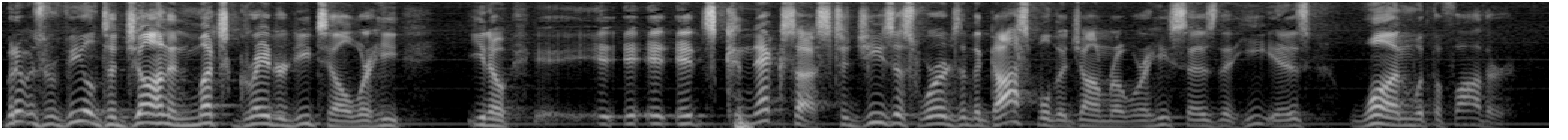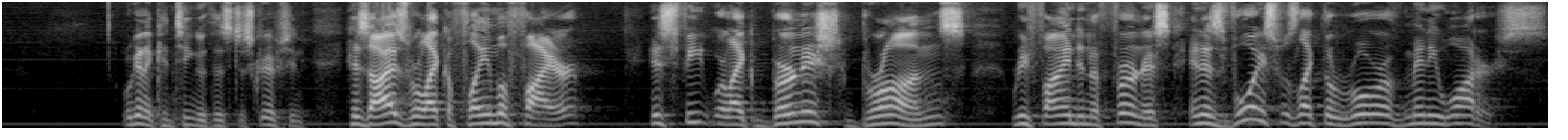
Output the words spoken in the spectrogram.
But it was revealed to John in much greater detail, where he, you know, it, it, it, connects us to Jesus' words in the gospel that John wrote, where he says that he is one with the Father. We're going to continue with this description. His eyes were like a flame of fire, his feet were like burnished bronze refined in a furnace, and his voice was like the roar of many waters.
